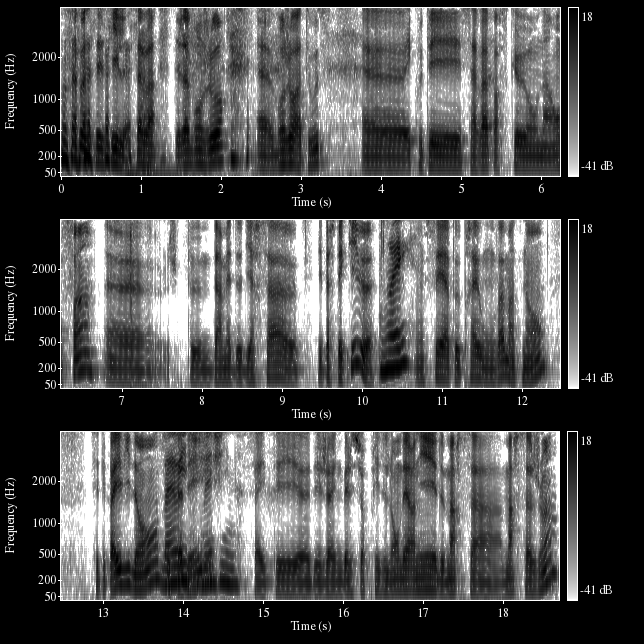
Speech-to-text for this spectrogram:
Ça va, Cécile, ça va. Déjà, bonjour. Euh, bonjour à tous. Euh, écoutez, ça va parce qu'on a enfin, euh, je peux me permettre de dire ça, euh, des perspectives. Oui. On sait à peu près où on va maintenant. C'était pas évident cette Bah oui, année. j'imagine. Ça a été euh, déjà une belle surprise l'an dernier, de mars à mars à juin.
